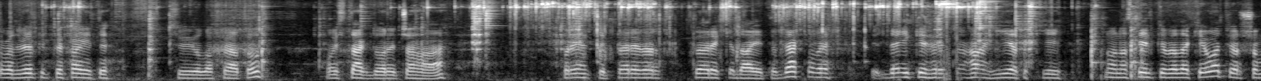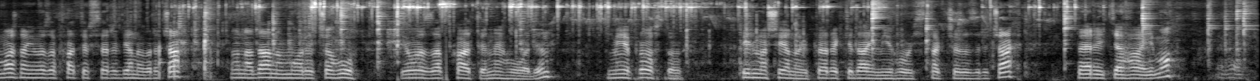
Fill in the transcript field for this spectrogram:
От ви підпихаєте цю лафету ось так до рычага. В принципі, перевер... перекидаєте. Деколи в деяких рычагах є такий ну, настільки великий отвір, що можна його запхати всередину в рычаг. Ну, на даному рычагу його запхати не годен. Ми просто під машиною перекидаємо його ось так через рычаг, перетягаємо. Зараз,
